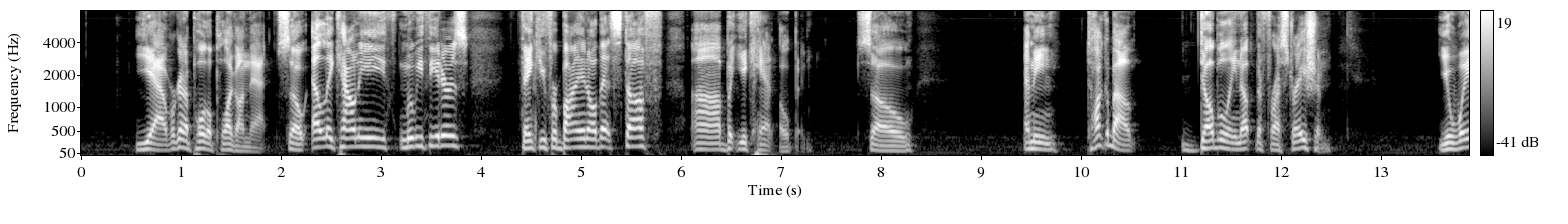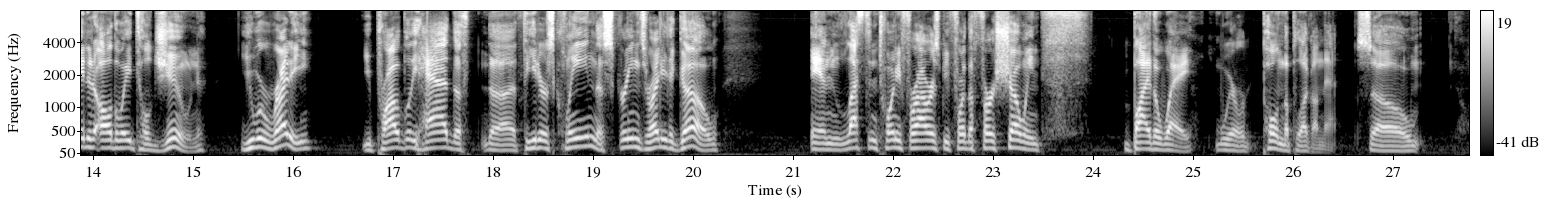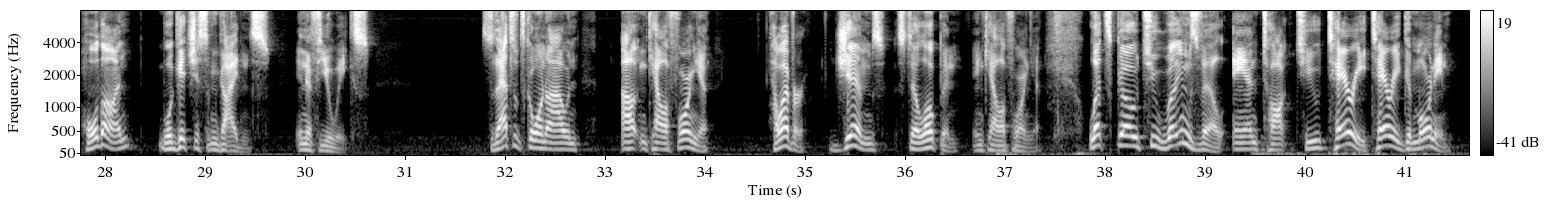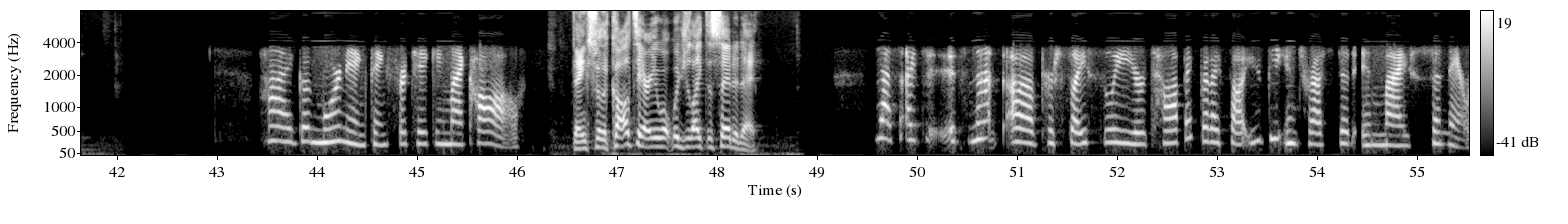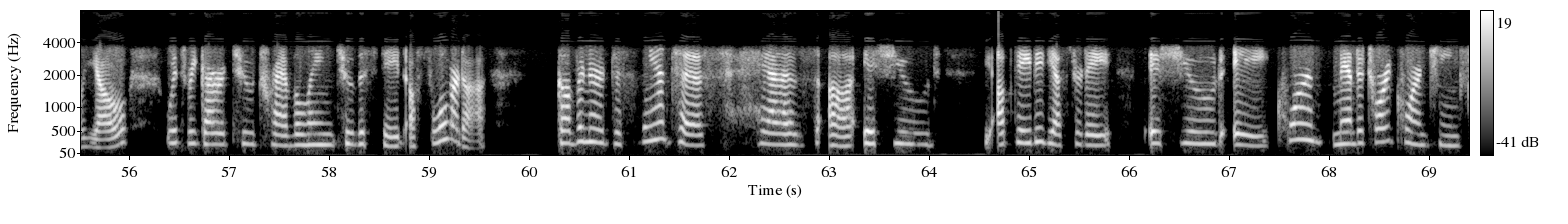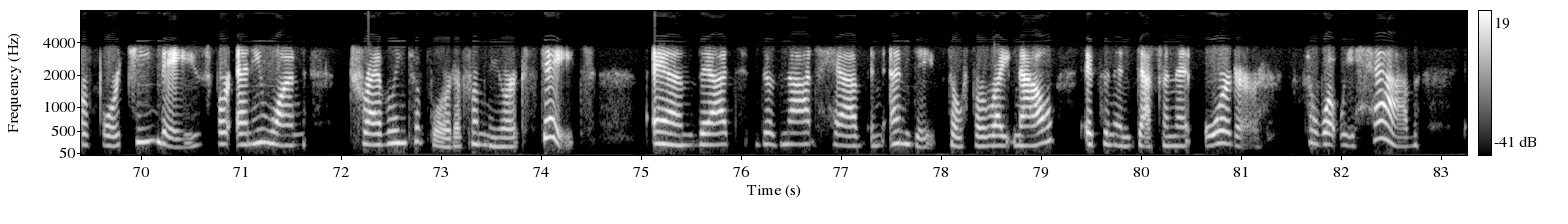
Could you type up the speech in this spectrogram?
Yeah, we're going to pull the plug on that. So, LA County movie theaters, thank you for buying all that stuff, uh, but you can't open. So, I mean, talk about doubling up the frustration. You waited all the way till June. You were ready. You probably had the, the theaters clean, the screens ready to go and less than 24 hours before the first showing, by the way, we're pulling the plug on that. So hold on. We'll get you some guidance in a few weeks. So that's what's going on out in California. However, gyms still open in California. Let's go to Williamsville and talk to Terry. Terry, good morning. Hi, good morning. Thanks for taking my call. Thanks for the call, Terry. What would you like to say today? Yes, I, it's not uh, precisely your topic, but I thought you'd be interested in my scenario with regard to traveling to the state of Florida. Governor DeSantis has uh, issued, he updated yesterday issued a quarant- mandatory quarantine for 14 days for anyone traveling to Florida from New York State. And that does not have an end date. So for right now, it's an indefinite order. So what we have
